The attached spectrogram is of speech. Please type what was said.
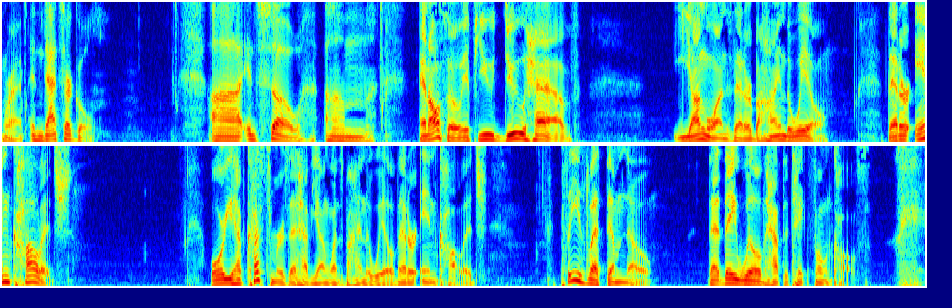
Right. And that's our goal. Uh, and so, um, And also, if you do have young ones that are behind the wheel that are in college, or you have customers that have young ones behind the wheel that are in college, please let them know that they will have to take phone calls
